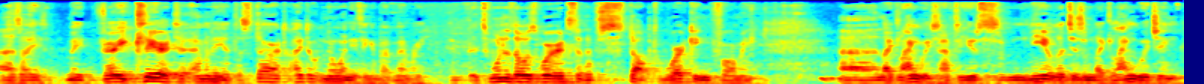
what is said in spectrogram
as I made very clear to Emily at the start, I don't know anything about memory. It's one of those words that have stopped working for me. Uh, like language, I have to use neologism like languaging.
